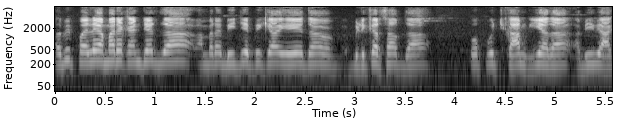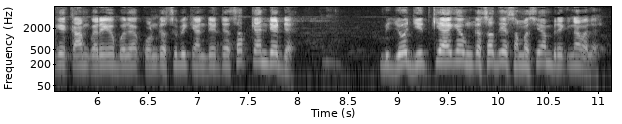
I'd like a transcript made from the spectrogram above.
अभी पहले हमारे कैंडिडेट था हमारा बीजेपी का ये था बिडकर साहब था। वो कुछ काम किया था अभी भी आगे काम करेगा बोला कौन का भी कैंडिडेट है सब कैंडिडेट है। जो जीत के आएगा उनके साथ ये समस्या हम देखने वाले हैं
